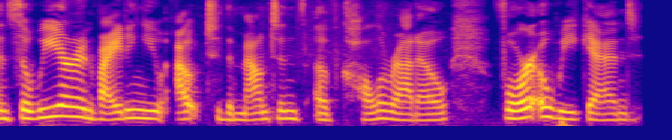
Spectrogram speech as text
And so we are inviting you out to the mountains of Colorado for a weekend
